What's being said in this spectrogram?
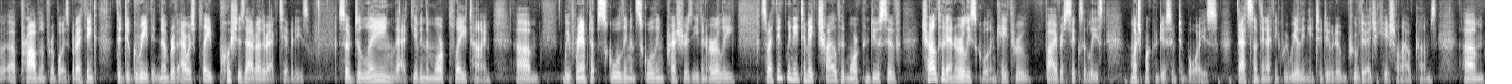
a problem for boys, but I think the degree, the number of hours played, pushes out other activities. So delaying that, giving them more playtime. Um, we've ramped up schooling and schooling pressures even early. So I think we need to make childhood more conducive, childhood and early schooling, K through five or six at least, much more conducive to boys. That's something I think we really need to do to improve their educational outcomes. Um,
